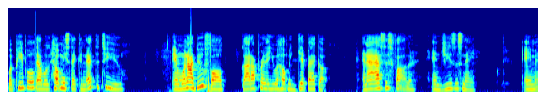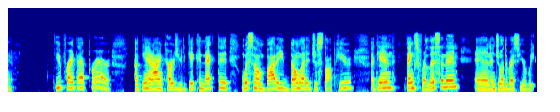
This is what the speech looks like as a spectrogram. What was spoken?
with people that will help me stay connected to you. And when I do fall, God, I pray that you will help me get back up. And I ask this, Father, in Jesus' name. Amen. You prayed that prayer, again, I encourage you to get connected with somebody. Don't let it just stop here. Again, thanks for listening and enjoy the rest of your week.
